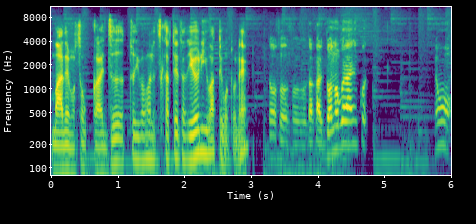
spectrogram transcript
まあでもそっか、ずっと今まで使ってたよりはってことね。そうそうそうそう、だからどのぐらいの、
